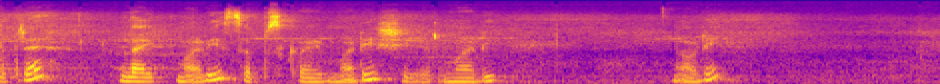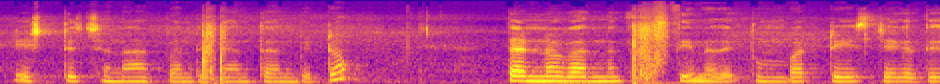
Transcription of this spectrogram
ಆದರೆ ಲೈಕ್ ಮಾಡಿ ಸಬ್ಸ್ಕ್ರೈಬ್ ಮಾಡಿ ಶೇರ್ ಮಾಡಿ. ನೋಡಿ, ಎಷ್ಟು ಚೆನ್ನಾಗಿ ಬಂದಿದೆ ಅಂತ ಅಂದ್ಬಿಟ್ಟು. ತಣ್ಣಗನ್ನ ತಿನ್ನೋದಕ್ಕೆ ತುಂಬ ಟೇಸ್ಟಿಯಾಗಿರುತ್ತೆ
